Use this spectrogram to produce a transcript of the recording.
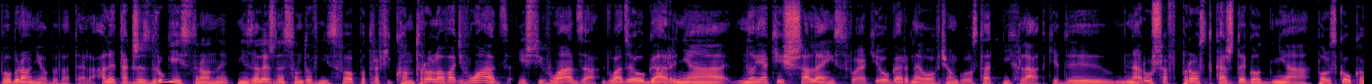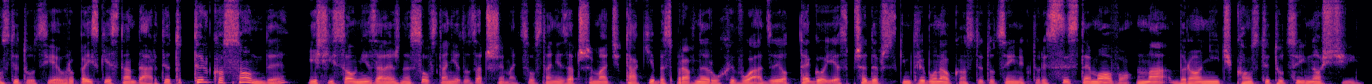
w obronie obywatela. Ale także z drugiej strony niezależne sądownictwo potrafi kontrolować władzę. Jeśli władza, władzę ogarnia no jakieś szaleństwo, jakie ogarnęło w ciągu ostatnich lat, kiedy narusza wprost każdego dnia polską konstytucję, europejskie standardy, to tylko sądy jeśli są niezależne, są w stanie to zatrzymać. Są w stanie zatrzymać takie bezprawne ruchy władzy. Od tego jest przede wszystkim Trybunał Konstytucyjny, który systemowo ma bronić konstytucyjności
